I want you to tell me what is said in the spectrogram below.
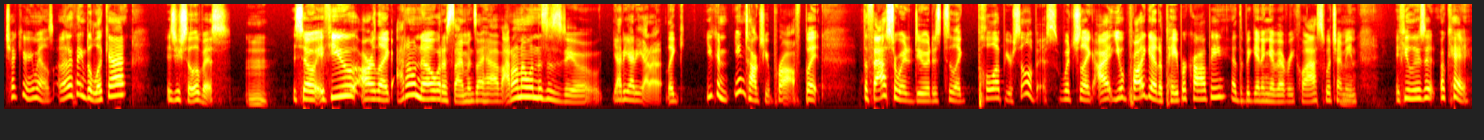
check your emails. Another thing to look at is your syllabus. Mm. So if you are like, I don't know what assignments I have, I don't know when this is due, yada yada yada. Like you can you can talk to your prof, but the faster way to do it is to like pull up your syllabus, which like I you'll probably get a paper copy at the beginning of every class. Which. I mm-hmm. mean, if you lose it, okay,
